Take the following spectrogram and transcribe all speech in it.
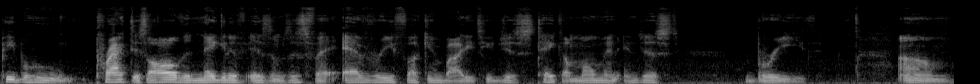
people who practice all the negative isms. This is for every fucking body to just take a moment and just breathe. Um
